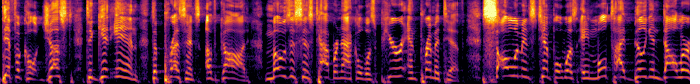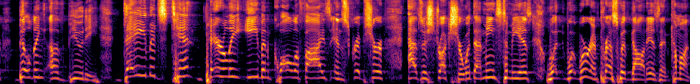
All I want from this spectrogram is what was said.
difficult just to get in the presence of God. Moses' tabernacle was pure and primitive. Solomon's temple was a multi billion dollar building of beauty. David's tent barely even qualifies in scripture as a structure. What that means to me is what, what we're impressed with God isn't. Come on.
